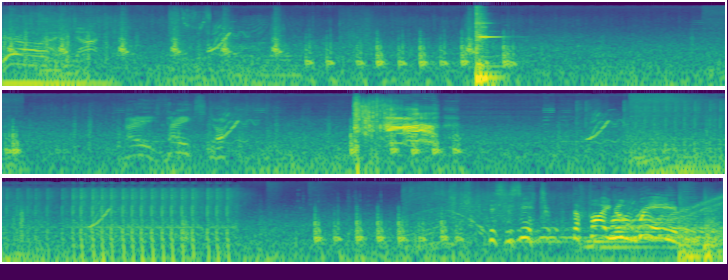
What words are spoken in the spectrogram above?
You're all right, Doc. Hey, thanks, Doc. This is it, the final wave.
